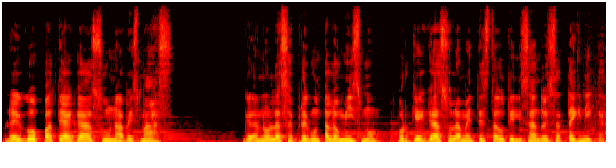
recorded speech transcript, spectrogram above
Luego patea a Gas una vez más. Granola se pregunta lo mismo, ¿por qué Gas solamente está utilizando esa técnica?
